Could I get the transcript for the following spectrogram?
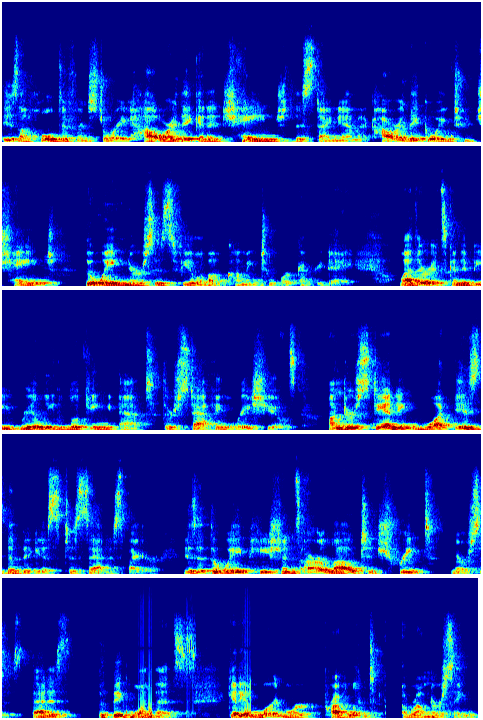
is a whole different story. How are they going to change this dynamic? How are they going to change the way nurses feel about coming to work every day? Whether it's going to be really looking at their staffing ratios, understanding what is the biggest dissatisfier. Is it the way patients are allowed to treat nurses? That is the big one that's getting more and more prevalent around nursing.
